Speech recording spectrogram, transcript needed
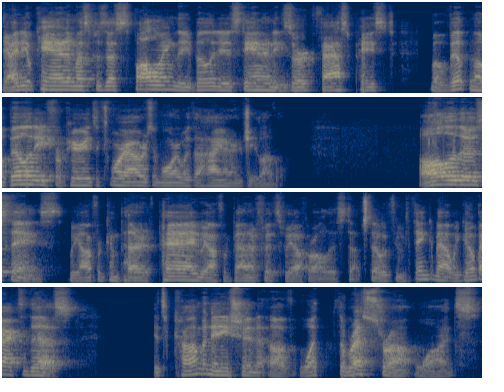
The ideal candidate must possess the following the ability to stand and exert fast paced mobility for periods of four hours or more with a high energy level. All of those things. We offer competitive pay, we offer benefits, we offer all this stuff. So if you think about, it, we go back to this, it's a combination of what the restaurant wants,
